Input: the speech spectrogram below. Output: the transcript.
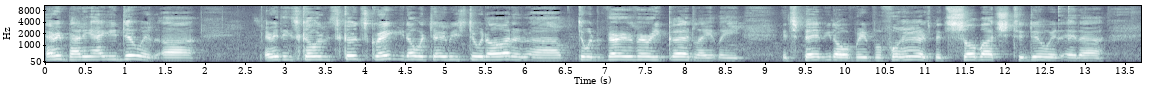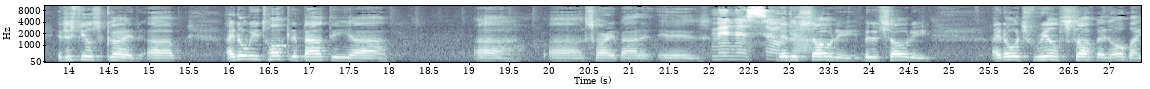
everybody, how you doing? Uh, everything's going, it's good, it's great. You know what Jamie's doing on and uh, doing very, very good lately. It's been, you know, before it's been so much to do and, and uh, it just feels good. Uh, I know we were talking about the, uh, uh, uh, sorry about it. It is Minnesota. Minnesota, Minnesota. I know it's real stuff, and oh my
